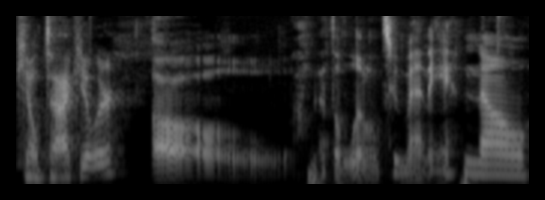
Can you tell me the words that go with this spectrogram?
Killtacular? Oh, that's a little too many. No,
